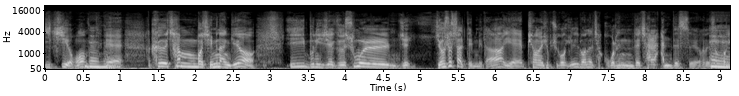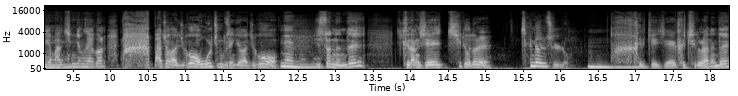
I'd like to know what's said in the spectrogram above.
있지요. 네네. 예, 그 참 뭐 재미난 게요. 이분이 이제 그 스물 이제 여섯 살 때입니다. 예, 피아노 협주곡 1번을 작곡을 했는데 잘 안 됐어요. 그래서 네. 거기에 막 신경쇠약을 막 빠져가지고 우울증도 생겨가지고 네네. 있었는데 그 당시에 치료를 체면술로 음. 막 이렇게 이제 그 치료를 하는데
